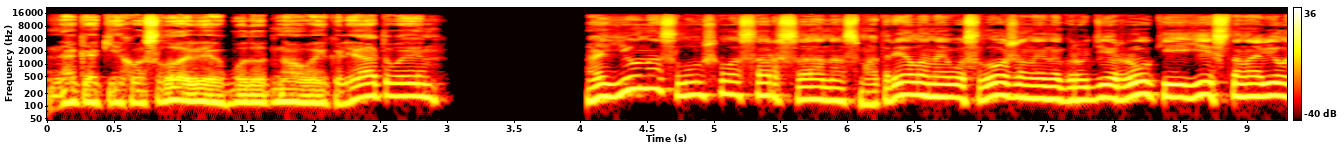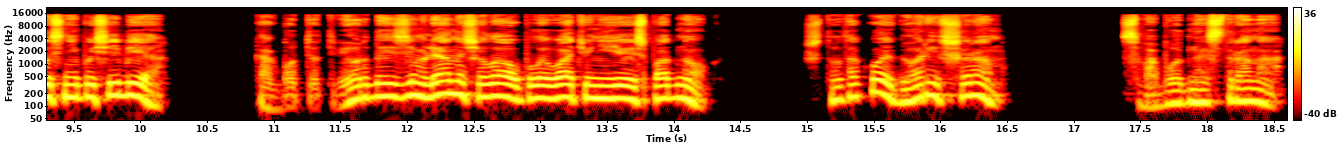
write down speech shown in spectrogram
На каких условиях будут новые клятвы? А Юна слушала Сарсана, смотрела на его сложенные на груди руки, и ей становилось не по себе как будто твердая земля начала уплывать у нее из-под ног. «Что такое?» — говорит Ширам. «Свободная страна.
